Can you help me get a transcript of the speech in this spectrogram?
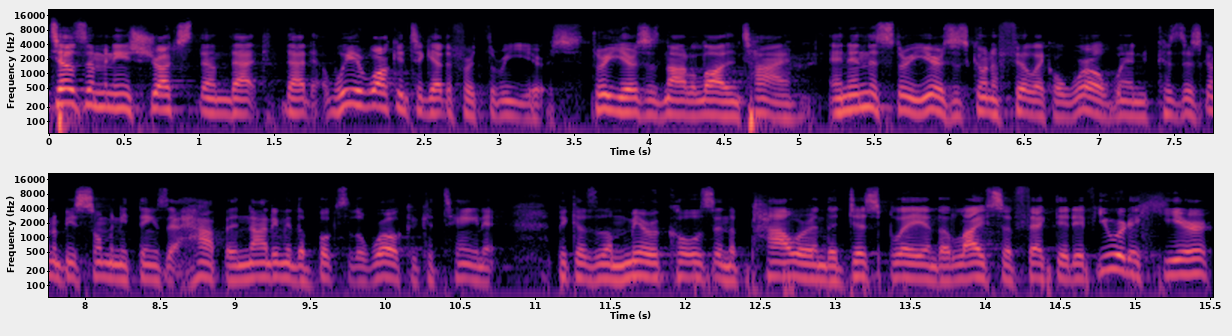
tells them and he instructs them that, that we are walking together for three years. Three years is not a lot of time. And in this three years, it's going to feel like a whirlwind because there's going to be so many things that happen. Not even the books of the world could contain it because of the miracles and the power and the display and the lives affected. If you were to hear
